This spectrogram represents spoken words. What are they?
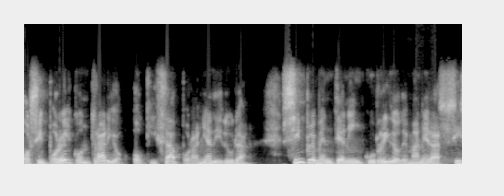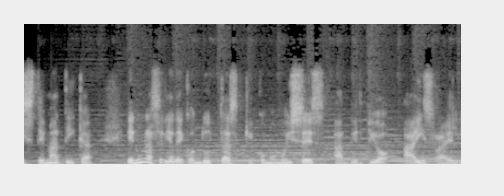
o si por el contrario, o quizá por añadidura, simplemente han incurrido de manera sistemática en una serie de conductas que, como Moisés advirtió a Israel,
